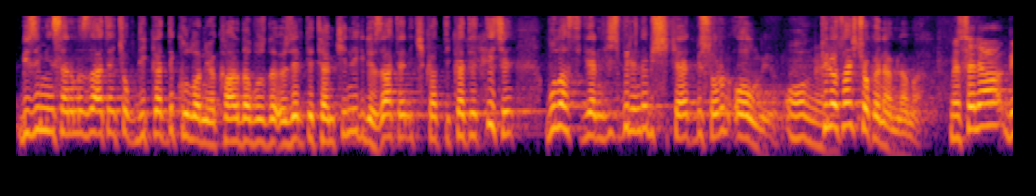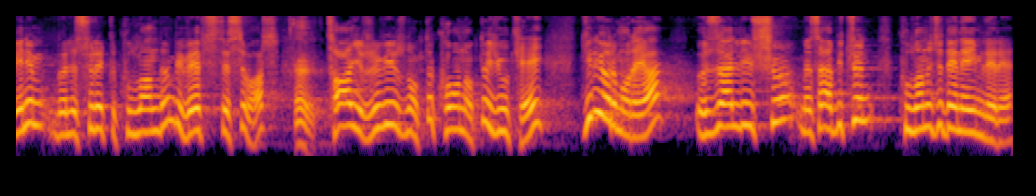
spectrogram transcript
Bizim insanımız zaten çok dikkatli kullanıyor. Karda buzda özellikle temkinli gidiyor. Zaten iki kat dikkat ettiği için bu lastiklerin hiçbirinde bir şikayet, bir sorun olmuyor. Olmuyor. Pilotaj çok önemli ama. Mesela benim böyle sürekli kullandığım bir web sitesi var. Evet. tirereviews.co.uk Giriyorum oraya. Özelliği şu, mesela bütün kullanıcı deneyimleri,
